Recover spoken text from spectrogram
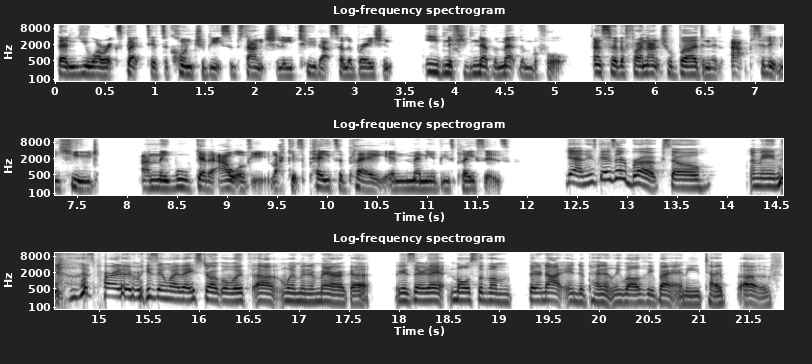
then you are expected to contribute substantially to that celebration, even if you've never met them before. And so the financial burden is absolutely huge and they will get it out of you. Like it's pay to play in many of these places. Yeah, and these guys are broke. So, I mean, that's part of the reason why they struggle with uh, women in America because they're most of them they're not independently wealthy by any type of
